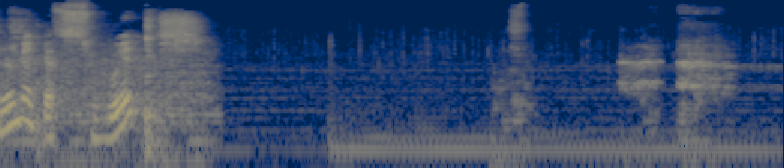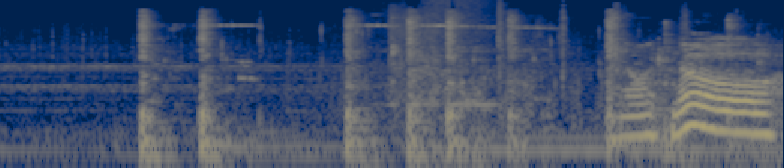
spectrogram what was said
There like a switch? No, no.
